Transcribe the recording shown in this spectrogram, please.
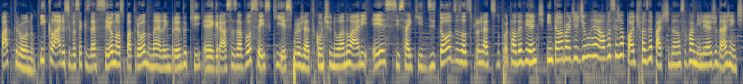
patrono. E claro, se você quiser ser o nosso patrono, né? Lembrando que é graças a vocês que esse projeto continua no ar e esse Psykids e todos os outros projetos do Portal Deviante. Então, a partir de um real, você já pode fazer parte da nossa família e ajudar a gente.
